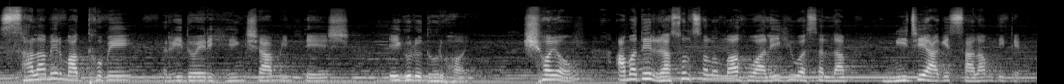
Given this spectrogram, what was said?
সালামের মাধ্যমে হৃদয়ের হিংসা, বিদ্বেষ এগুলো দূর হয়। স্বয়ং আমাদের রাসুল সাল্লাহ আলিহি ওয়াসাল্লাম নিজে আগে সালাম দিতেন।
